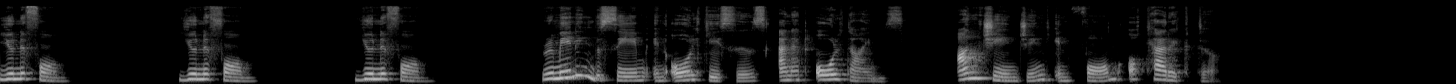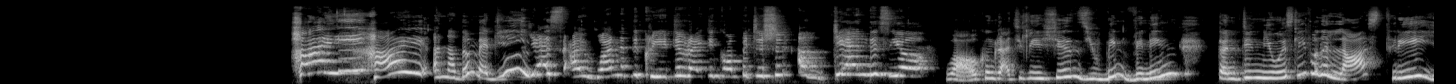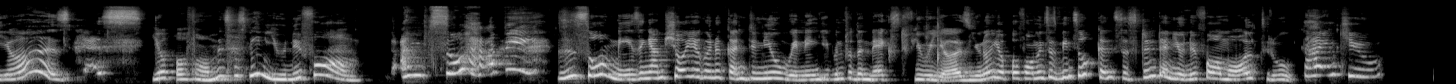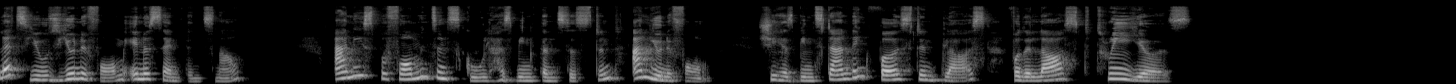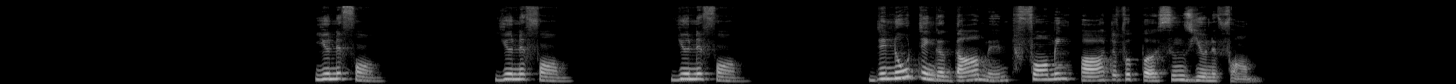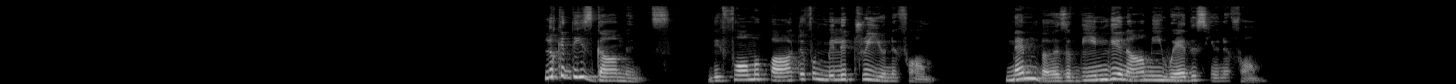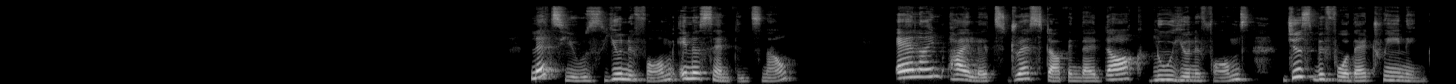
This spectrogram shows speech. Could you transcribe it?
uniform, uniform, uniform, remaining the same in all cases and at all times, unchanging in form or character. Another medal? Yes, I won at the creative writing competition again this year. Wow, congratulations. You've been winning continuously for the last three years. Yes, Your performance has been uniform. I'm so happy. This is so amazing. I'm sure you're going to continue winning even for the next few years. You know, your performance has been so consistent and uniform all through. Thank you. Let's use uniform in a sentence now. Annie's performance in school has been consistent and uniform. She has been standing first in class for the last three years. Uniform, uniform, uniform. Denoting a garment forming part of a person's uniform. Look at these garments. They form a part of a military uniform. Members of the Indian Army wear this uniform. Let's use uniform in a sentence now. Airline pilots dressed up in their dark blue uniforms just before their training.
